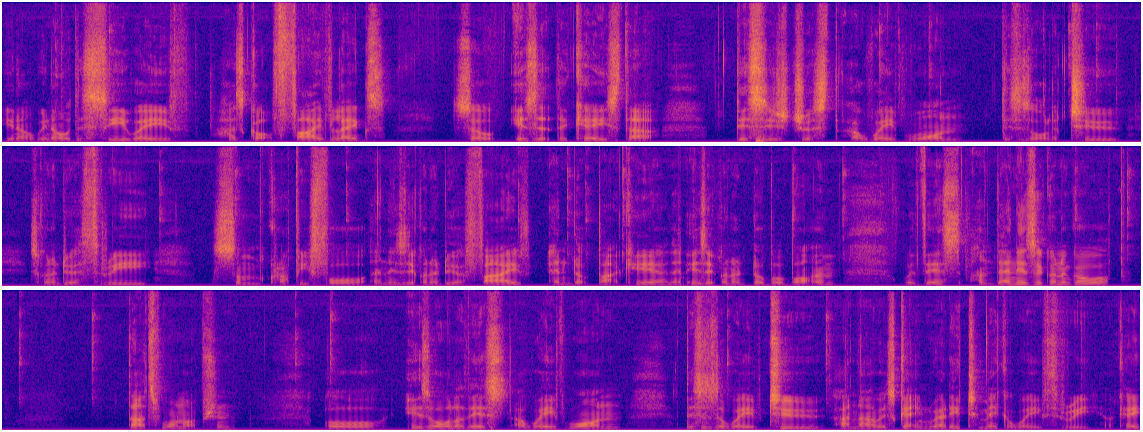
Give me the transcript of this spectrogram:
you know we know the C wave has got five legs. So is it the case that this is just a wave 1 this is all a 2 it's going to do a 3 some crappy 4 and is it going to do a 5 end up back here then is it going to double bottom with this and then is it going to go up that's one option or is all of this a wave 1 this is a wave 2 and now it's getting ready to make a wave 3 okay?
